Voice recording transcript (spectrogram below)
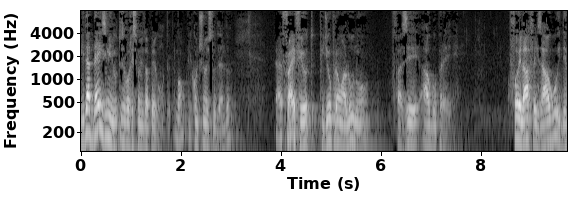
me dá dez minutos eu vou responder a tua pergunta. Tá bom? Ele continuou estudando. Rav Freifield pediu para um aluno fazer algo para ele. Foi lá, fez algo e de,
